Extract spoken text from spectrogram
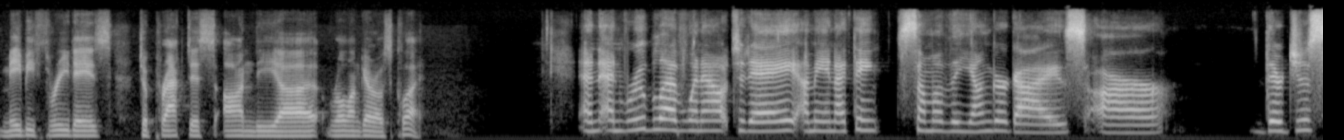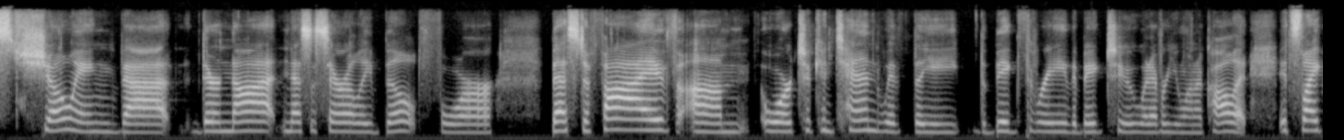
maybe three days to practice on the uh, Roland Garros clay and and Rublev went out today. I mean, I think some of the younger guys are they're just showing that they're not necessarily built for best of five um, or to contend with the the big three the big two whatever you want to call it it's like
